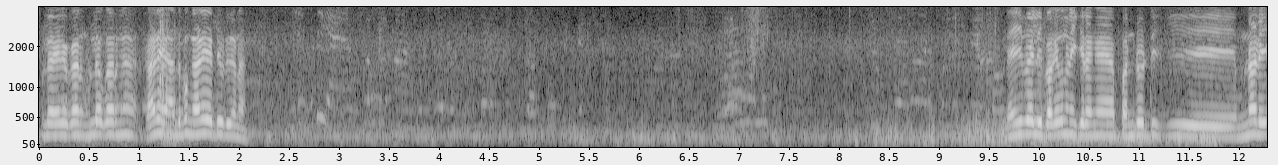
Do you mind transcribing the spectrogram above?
உள்ள உட்காருங்க உள்ள உட்காருங்க. கணி அந்த பக்கம் கணி ஏற்றி விடுங்கண்ணா. நெய்வேலி பக்கத்தில் நிற்கிறாங்க பண்ருட்டிக்கு முன்னாடி.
